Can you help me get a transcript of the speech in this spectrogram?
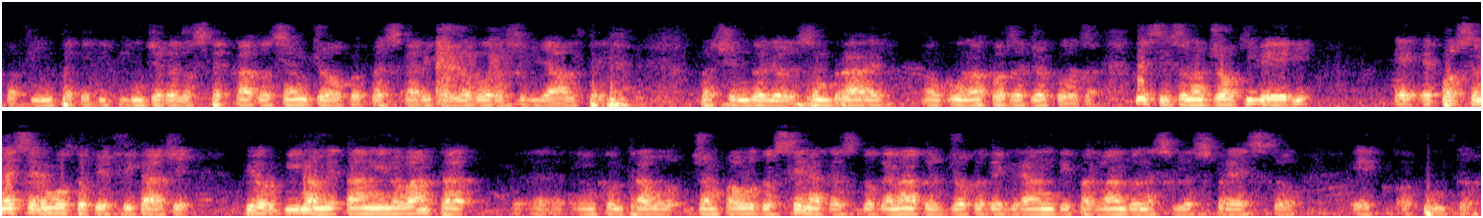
fa finta che dipingere lo steccato sia un gioco e poi scarica il lavoro sugli altri facendoglielo sembrare una cosa giocosa. Questi sono giochi veri e, e possono essere molto più efficaci. Più Urbino a metà anni 90 eh, incontravo Giampaolo Dossena che ha sdoganato il gioco dei grandi parlandone sull'Espresso e appunto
